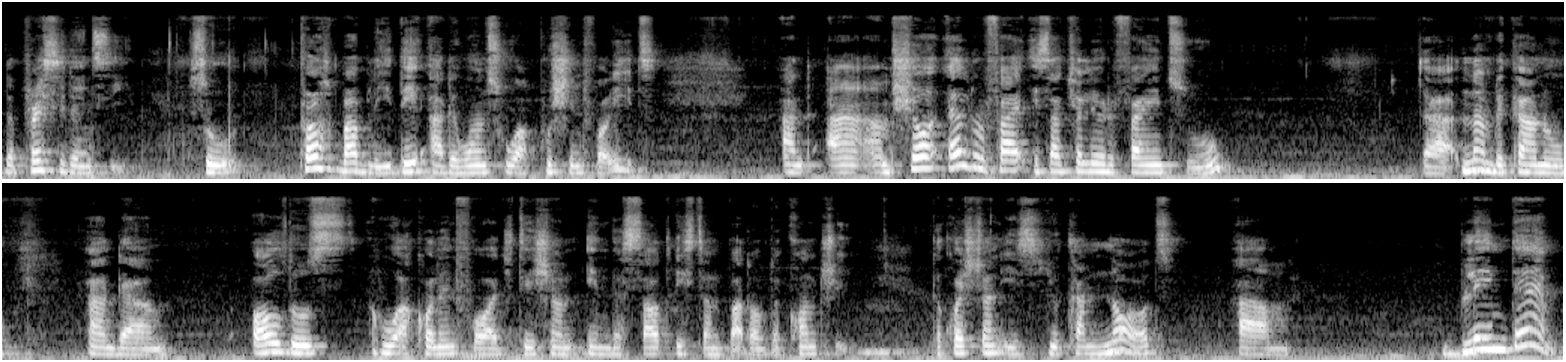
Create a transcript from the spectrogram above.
the presidency. So probably they are the ones who are pushing for it. And uh, I'm sure El Rufai is actually referring to uh, Nnamdi Kanu and um, all those who are calling for agitation in the southeastern part of the country. The question is, you cannot um, blame them.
